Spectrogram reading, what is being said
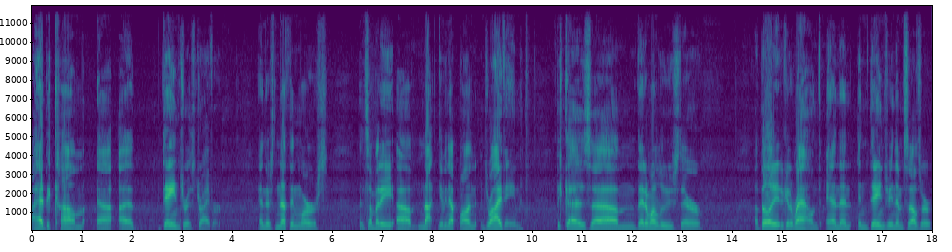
I had become a, a dangerous driver, and there's nothing worse than somebody um, not giving up on driving because um, they don't want to lose their ability to get around, and then endangering themselves or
